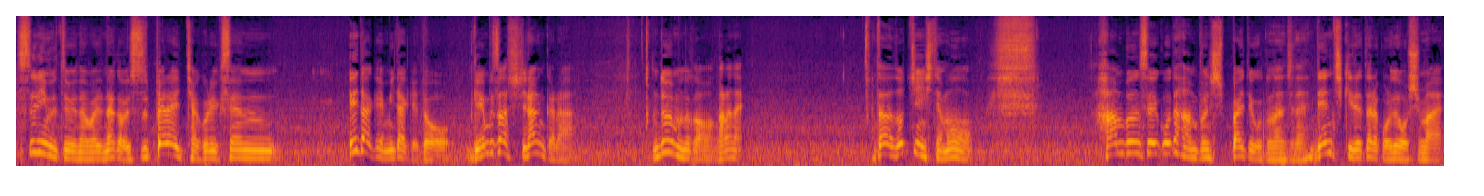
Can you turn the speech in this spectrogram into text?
スリムという名前でなんか薄っぺらい着陸船、絵だけ見たけど、現物は知らんから、どういうものかわからない。ただどっちにしても、半分成功で半分失敗ということなんじゃない？電池切れたらこれでおしまい。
